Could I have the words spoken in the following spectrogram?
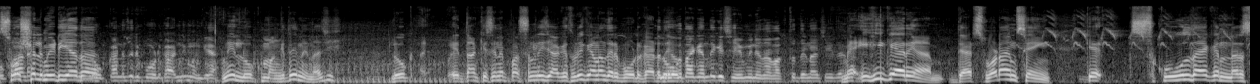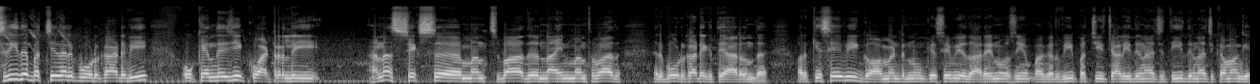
ਸੋਸ਼ਲ ਮੀਡੀਆ ਦਾ। ਲੋਕਾਂ ਨੇ ਰਿਪੋਰਟ ਕਾਰਡ ਨਹੀਂ ਮੰਗਿਆ। ਨਹੀਂ ਲੋਕ ਮੰਗਦੇ ਨੇ ਨਾ ਜੀ। ਲੋਕ ਇਦਾਂ ਕਿਸੇ ਨੇ ਪਰਸਨਲੀ ਜਾ ਕੇ ਥੋੜੀ ਕਹਿਣਾ ਦੇ ਰਿਪੋਰਟ ਕਾਰਡ ਦਿਓ। ਲੋਕ ਤਾਂ ਕਹਿੰਦੇ ਕਿ 6 ਮਹੀਨੇ ਦਾ ਵਕਤ ਦੇਣਾ ਚਾਹੀਦਾ। ਮੈਂ ਇਹੀ ਕਹਿ ਰਿਹਾ ਦੈਟਸ ਵਾਟ ਆਮ ਸੇਇੰਗ ਕਿ ਸਕੂਲ ਦਾ ਇੱਕ ਨਰਸਰੀ ਦੇ ਬੱਚੇ ਦਾ ਰਿਪੋਰਟ ਕਾਰਡ ਵੀ ਉਹ ਕਹਿੰਦੇ ਜੀ ਕੁਆਟਰਲੀ ਹਨਾ 6 ਮੰਥਸ ਬਾਅਦ 9 ਮੰਥ ਬਾਅਦ ਰਿਪੋਰਟ ਕਾਰਡ ਇੱਕ ਤਿਆਰ ਹੁੰਦਾ ਔਰ ਕਿਸੇ ਵੀ ਗਵਰਨਮੈਂਟ ਨੂੰ, ਕਿਸੇ ਵੀ ਅਦਾਰੇ ਨੂੰ ਅਸੀਂ ਅਗਰ 20 25 40 ਦਿਨਾਂ ਚ 30 ਦਿਨਾਂ ਚ ਕਵਾਂਗੇ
